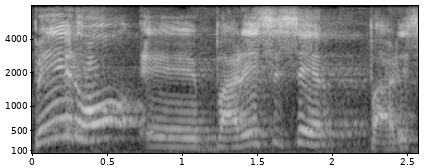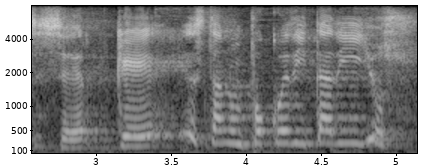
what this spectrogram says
Pero eh, parece ser, parece ser que están un poco editadillos.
